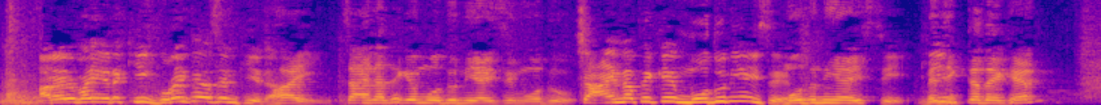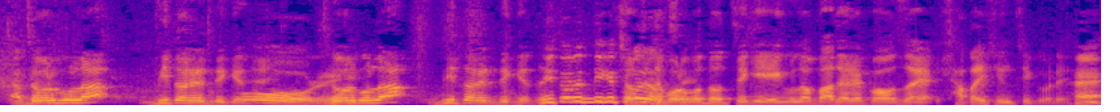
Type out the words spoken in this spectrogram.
আরে ভাই এটা কি ঘুরাইতে আছেন কি এটা? ভাই চায়না থেকে মধু নিয়ে আইছি মধু। চায়না থেকে মধু নিয়ে আইছে? মধু নিয়ে আইছি। ম্যাজিকটা দেখেন ডোরগুলা ভিতরের দিকে ভিতরের দিকে ভিতরের দিকে চলে বড় কথা হচ্ছে কি এগুলো বাজারে পাওয়া যায় সাতাইশ ইঞ্চি করে। হ্যাঁ।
